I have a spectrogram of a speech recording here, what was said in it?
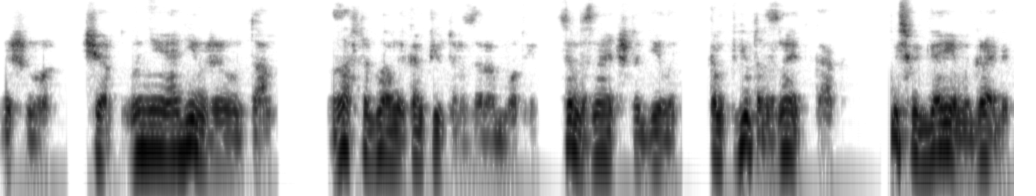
Смешно. Черт, ну не один же он там. Завтра главный компьютер заработает. Сэм знает, что делать. Компьютер знает как. Пусть хоть гарем и грабит,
